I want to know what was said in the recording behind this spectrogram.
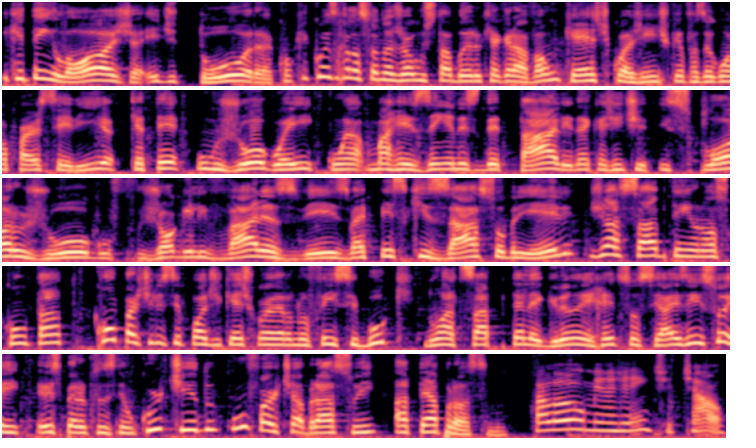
E que tem loja, editora, qualquer coisa relacionada a jogos de tabuleiro, quer gravar um cast com a gente, quer fazer alguma parceria, quer ter um jogo aí com uma resenha nesse detalhe, né? Que a gente explora o jogo, joga ele várias vezes, vai pesquisar sobre ele, já sabe, tem o nosso contato. Compartilhe esse podcast com a galera no Facebook, no WhatsApp, Telegram e redes sociais. É isso aí. Eu espero que vocês tenham curtido. Um forte abraço e até a próxima. Falou, minha gente. Tchau.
